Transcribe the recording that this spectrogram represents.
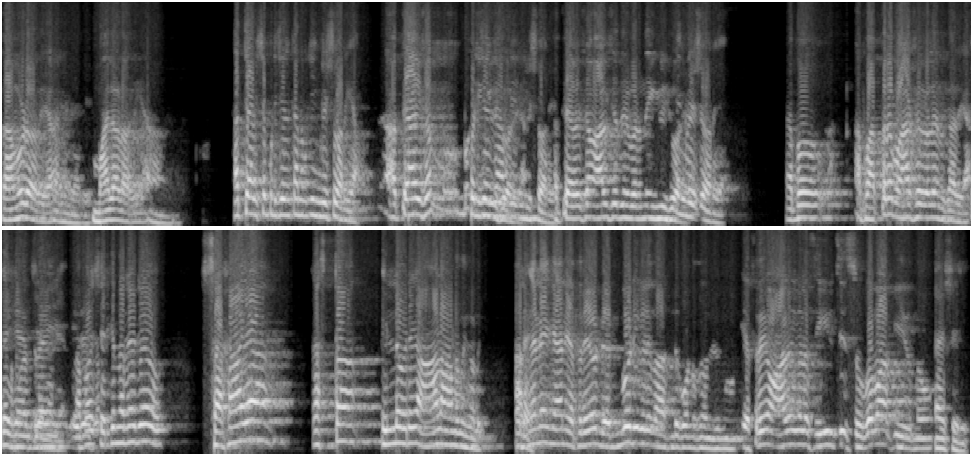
തമിഴ് അറിയാം. മലയാളം അറിയാം. അത്യാവശ്യം പിടിച്ചു നിൽക്കാൻ നമുക്ക് ഇംഗ്ലീഷും അറിയാം. അത്യാവശ്യം ഇംഗ്ലീഷും അറിയാം. അത്യാവശ്യം ആവശ്യത്തിന് വരുന്ന ഇംഗ്ലീഷും അറിയാം. ഇംഗ്ലീഷും അറിയാം. അപ്പോ അപ്പൊ അത്ര ഭാഷകൾ എനിക്കറിയാം. അപ്പൊ ശരിക്കും പറഞ്ഞ ഒരു സഹായ കഷ്ട ഇല്ല ഒരു ആളാണ് നിങ്ങൾ അങ്ങനെ ഞാൻ എത്രയോ ഡെഡ് ബോഡികൾ നാട്ടിൽ കൊണ്ടുവന്നിരുന്നു. എത്രയോ ആളുകളെ ചികിത്സിച്ച് സുഖമാക്കിയിരുന്നു. ശരി.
